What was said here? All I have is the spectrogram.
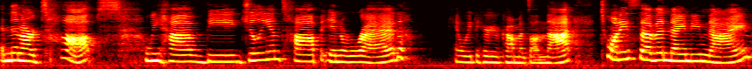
And then our tops, we have the Gillian top in red. Can't wait to hear your comments on that. $27.99.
